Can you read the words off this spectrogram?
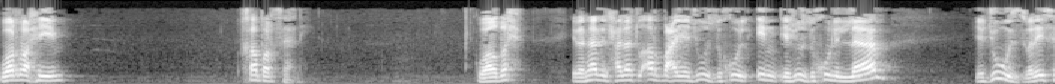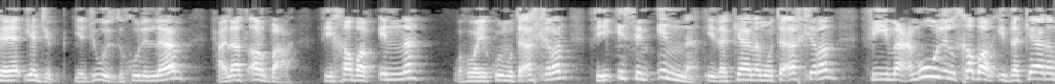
والرحيم خبر ثاني. واضح؟ إذا هذه الحالات الأربعة يجوز دخول إن يجوز دخول اللام. يجوز وليس يجب يجوز دخول اللام. حالات أربعة في خبر إن وهو يكون متأخرا في اسم إن إذا كان متأخرا في معمول الخبر إذا كان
